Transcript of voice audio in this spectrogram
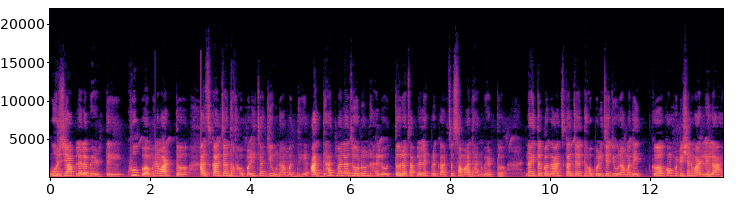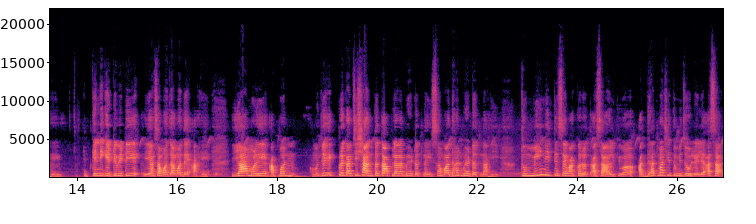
ऊर्जा आपल्याला भेटते. खूप मन वाटतं. आजकालच्या धावपळीच्या जीवनामध्ये अध्यात्माला जोडून राहिलो तरच आपल्याला एक प्रकारचं समाधान भेटतं. नाहीतर बघा आजकालच्या धावपळीच्या जीवनामध्ये इतकं कॉम्पिटिशन वाढलेलं आहे. इतके निगेटिव्हिटी या समाजामध्ये आहे. यामुळे आपण म्हणजे एक प्रकारची शांतता आपल्याला भेटत नाही समाधान भेटत नाही. तुम्ही नित्यसेवा करत असाल किंवा अध्यात्माशी तुम्ही जोडलेले असाल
